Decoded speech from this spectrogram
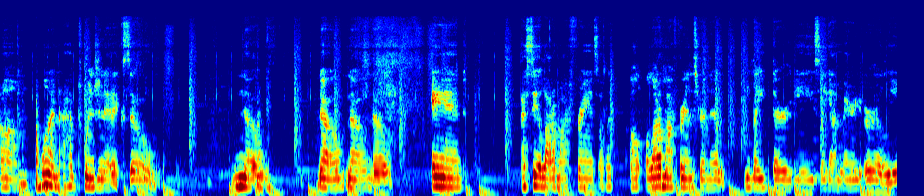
um one, I have twin genetics, so no, no, no, no. And I see a lot of my friends, I like a lot of my friends are in their late 30s, they got married early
